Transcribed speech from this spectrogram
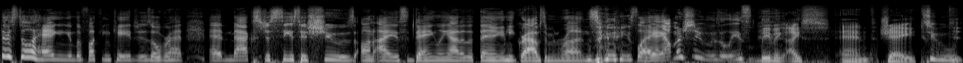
they're still hanging in the fucking cages overhead, and Max just sees his shoes on ice dangling out of the thing, and he grabs them and runs. He's like, "I got my shoes at least." Leaving Ice and Jay to, To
